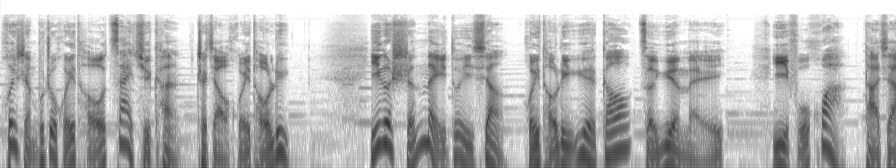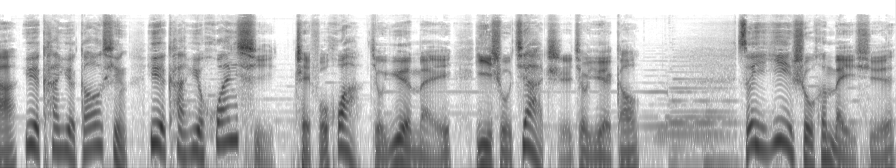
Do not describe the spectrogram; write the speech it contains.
会忍不住回头再去看，这叫回头率。一个审美对象回头率越高，则越美。一幅画。大家越看越高兴，越看越欢喜，这幅画就越美，艺术价值就越高。所以，艺术和美学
